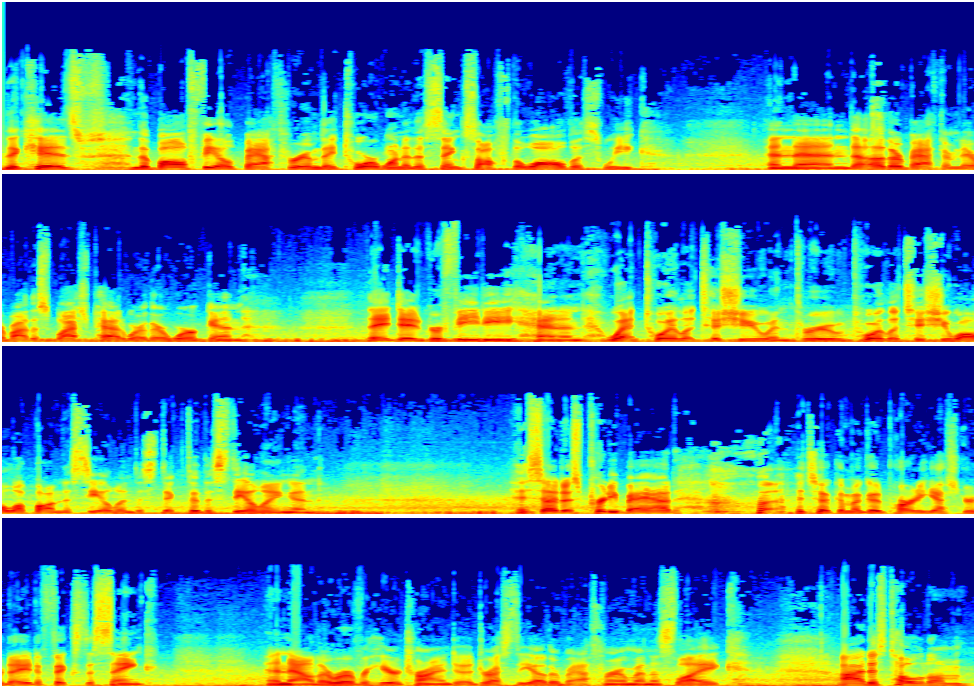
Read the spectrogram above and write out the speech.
the kids, the ball field bathroom, they tore one of the sinks off the wall this week. And then the other bathroom there by the splash pad where they're working, they did graffiti and wet toilet tissue and threw toilet tissue all up on the ceiling to stick to the ceiling and he said it's pretty bad. it took him a good party yesterday to fix the sink and now they're over here trying to address the other bathroom and it's like I just told them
